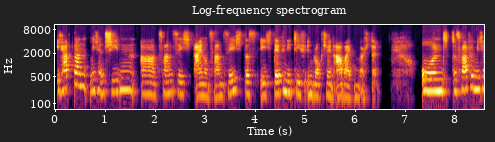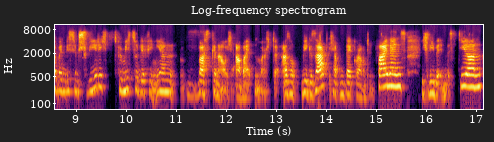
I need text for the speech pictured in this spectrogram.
ich habe dann mich entschieden, äh, 2021, dass ich definitiv in Blockchain arbeiten möchte. Und das war für mich aber ein bisschen schwierig, für mich zu definieren, was genau ich arbeiten möchte. Also wie gesagt, ich habe einen Background in Finance, ich liebe investieren.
